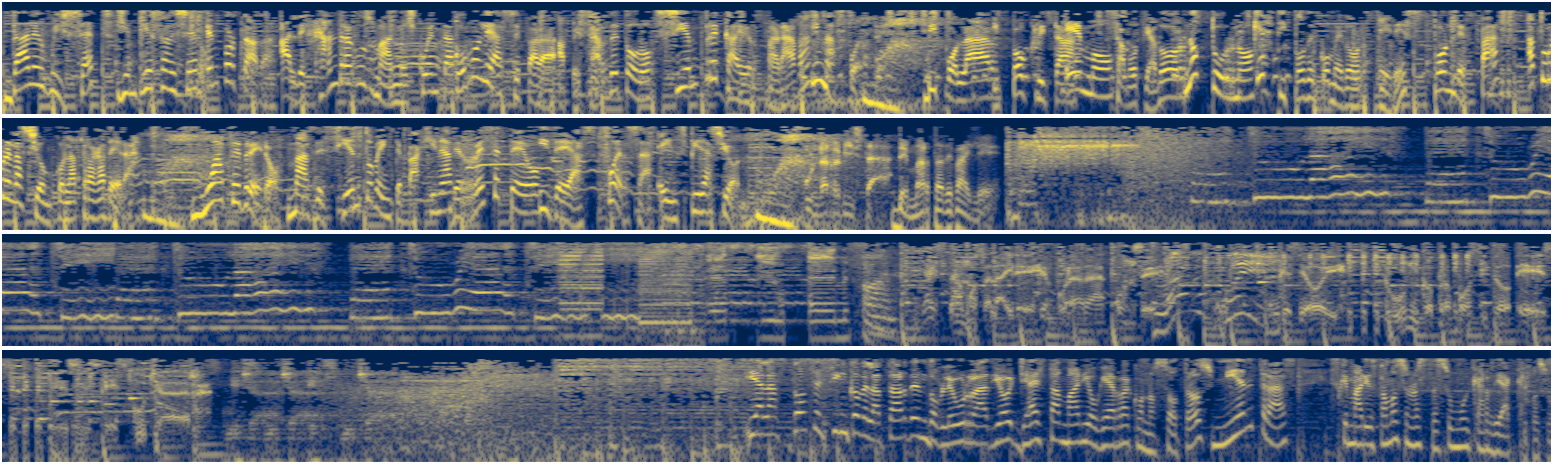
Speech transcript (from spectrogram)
Dale reset y empieza de cero. En portada, Alejandra Guzmán nos cuenta cómo le hace para, a pesar de todo, siempre caer parada y más fuerte. Bipolar, hipócrita, emo, saboteador, nocturno. ¿Qué tipo de comedor eres? Ponle paz a tu relación con la tragadera. MOA Febrero, más de 120 páginas de reseteo, ideas, fuerza e inspiración. Una revista de Marta de Baile. Estamos al aire, temporada 11. Desde hoy, tu único propósito es, es escuchar. Y a las 12.05 de la tarde en W Radio ya está Mario Guerra con nosotros. Mientras, es que Mario, estamos en una situación muy cardíaca. ¿Qué pasó?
